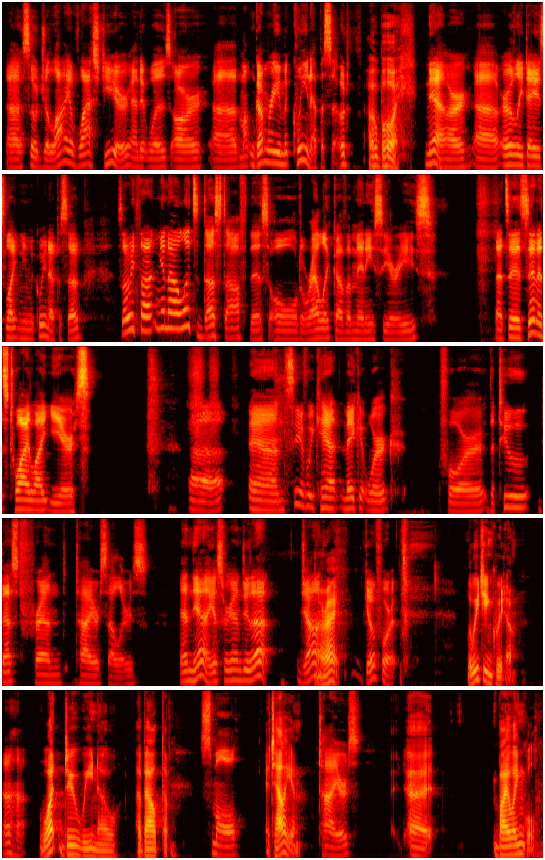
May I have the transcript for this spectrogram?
uh, so July of last year, and it was our uh, Montgomery McQueen episode. Oh boy. Yeah, our uh, early days Lightning McQueen episode. So we thought, you know, let's dust off this old relic of a mini series. That's it. It's in its twilight years. Uh, and see if we can't make it work for the two best friend tire sellers. And yeah, I guess we're gonna do that. John. All right. Go for it. Luigi and Guido. Uh-huh. What do we know about them? Small. Italian. Tires. Uh bilingual.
